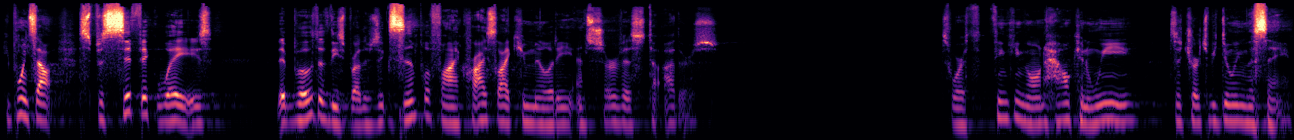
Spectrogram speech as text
He points out specific ways that both of these brothers exemplify Christ like humility and service to others. It's worth thinking on how can we as a church be doing the same?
